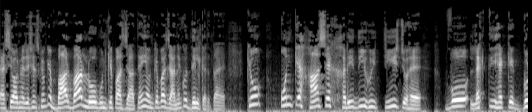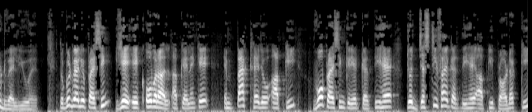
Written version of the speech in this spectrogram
ऐसी ऑर्गेनाइजेशन क्योंकि बार बार लोग उनके पास जाते हैं या उनके पास जाने को दिल करता है। क्यों? उनके हाथ से खरीदी हुई चीज़ जो है, वो लगती है कि गुड वैल्यू है। तो गुड वैल्यू प्राइसिंग ये एक ओवरऑल आप कह लें कि इम्पैक्ट है जो आपकी, वो प्राइसिंग क्रिएट करती है, जो जस्टिफाई करती है आपकी प्रोडक्ट की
